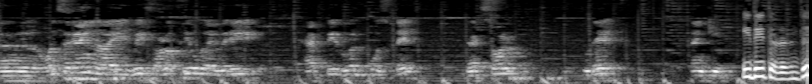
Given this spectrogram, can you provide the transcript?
Uh, once again, I wish all of you a very happy world Post Day. That's all இதைத் தொடர்ந்து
